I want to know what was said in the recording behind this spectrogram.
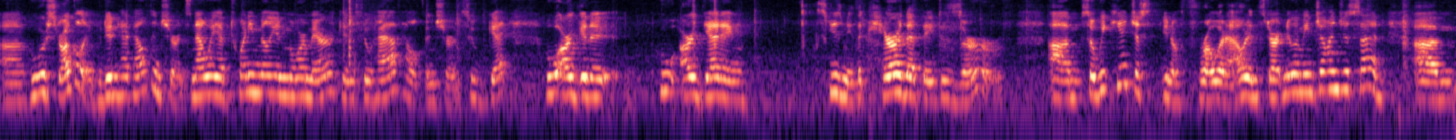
uh, who are struggling, who didn't have health insurance. Now we have 20 million more Americans who have health insurance, who get, who are gonna, who are getting, excuse me, the care that they deserve. Um, so we can't just, you know, throw it out and start new. I mean, John just said, um,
